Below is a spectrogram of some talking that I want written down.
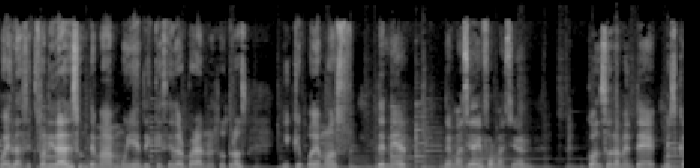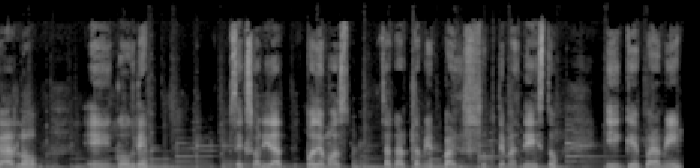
Pues la sexualidad es un tema muy enriquecedor para nosotros y que podemos tener demasiada información con solamente buscarlo en Google, sexualidad. Podemos sacar también varios subtemas de esto y que para mí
